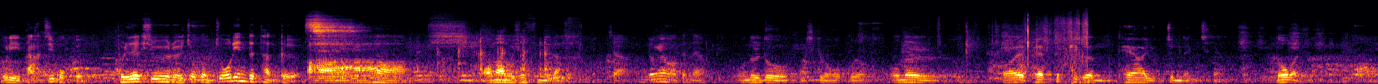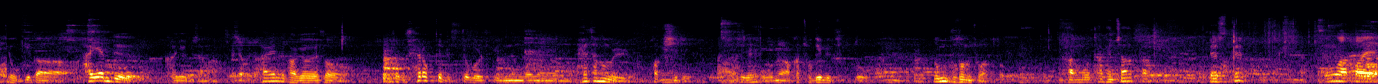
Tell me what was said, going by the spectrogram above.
우리 낙지볶음 블랙쇼유를 조금 졸인 듯한 그 아 어마무셨습니다 자 용영 어땠나요? 오늘도 맛있게 먹었고요. 오늘 저의 베스트 픽은 대하 육즙 냉채. 너무 맛있어요. 여기가 하이엔드 가격이잖아. 그죠. 하이엔드 가격에서 좀 새롭게 느껴볼 수 있는 거는 해산물 확실히. 확실히 해- 오늘 아까 조개빅숙도 너무 구성이 좋았어. 가는 거다 괜찮았다. 베스트? 승우아빠의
